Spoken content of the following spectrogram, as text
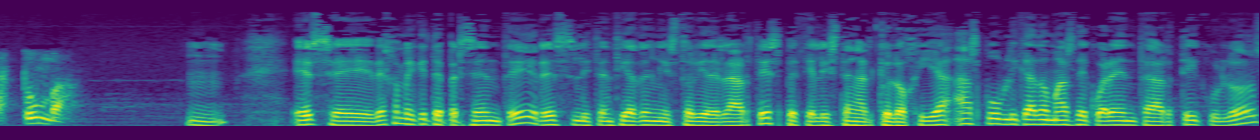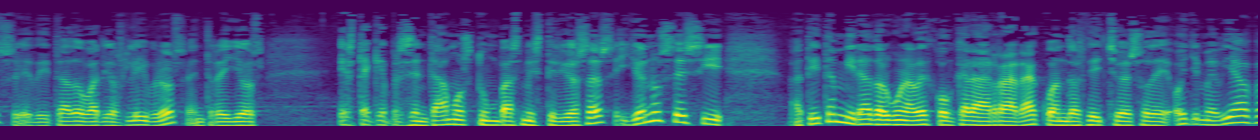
las tumbas. Mm. Es, eh, déjame que te presente, eres licenciado en Historia del Arte, especialista en arqueología, has publicado más de 40 artículos, editado varios libros, entre ellos este que presentamos, Tumbas Misteriosas, y yo no sé si a ti te han mirado alguna vez con cara rara cuando has dicho eso de, oye, me voy a,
